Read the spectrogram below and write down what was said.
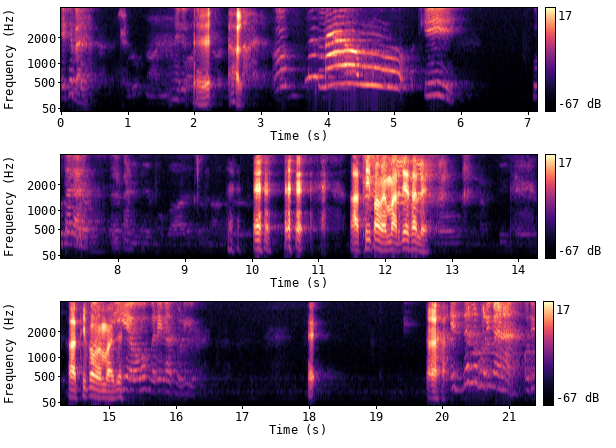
ਇੱਥੇ ਬੈਠ ਇਹ ਹਲਾ। ਕੀ? ਫੂਟਾ ਲੈ ਪੈਣ ਹਾਥੀ ਭਾਵੇਂ ਮਰ ਜੇ ਥੱਲੇ। ਹਾਥੀ ਭਾਵੇਂ ਮਰ ਜੇ ਕੀ ਹੈ ਉਹ ਮਰੇਗਾ ਥੋੜੀ ਇਹ- ਆਹ, ਇੱਧਰ ਨੂੰ ਥੋੜੀ ਬਹਿਣਾ ਹੈ, ਉਹਦੀ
